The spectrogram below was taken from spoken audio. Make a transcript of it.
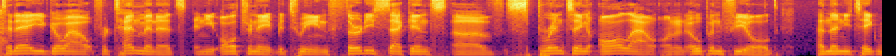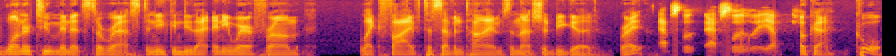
today you go out for 10 minutes and you alternate between 30 seconds of sprinting all out on an open field and then you take 1 or 2 minutes to rest and you can do that anywhere from like 5 to 7 times and that should be good, right? Absolutely absolutely, yep. Okay. Cool.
